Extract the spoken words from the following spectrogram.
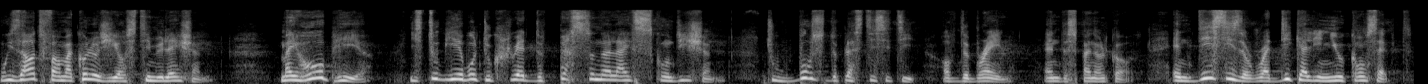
without pharmacology or stimulation. My hope here is to be able to create the personalized condition to boost the plasticity of the brain and the spinal cord. And this is a radically new concept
